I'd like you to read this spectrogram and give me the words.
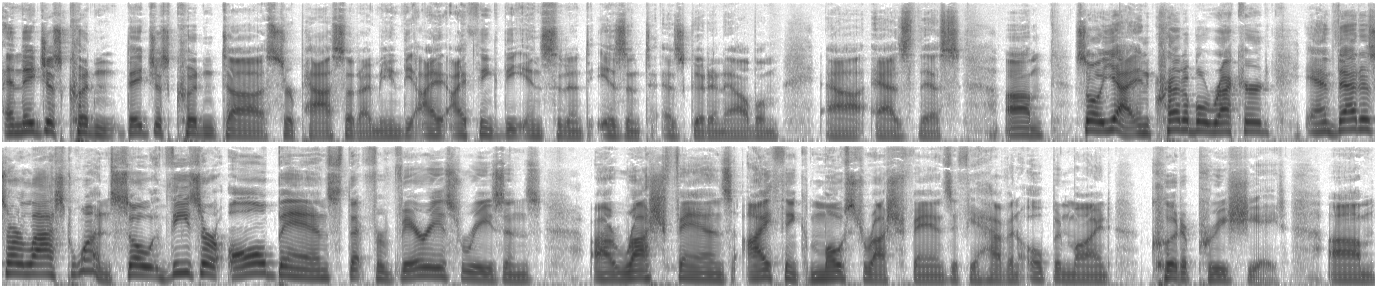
and they just couldn't they just couldn't uh, surpass it. I mean, the I, I think the incident isn't as good an album uh, as this. Um, so yeah, incredible record, and that is our last one. So these are all bands that, for various reasons, uh, Rush fans, I think most Rush fans, if you have an open mind, could appreciate. Um,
